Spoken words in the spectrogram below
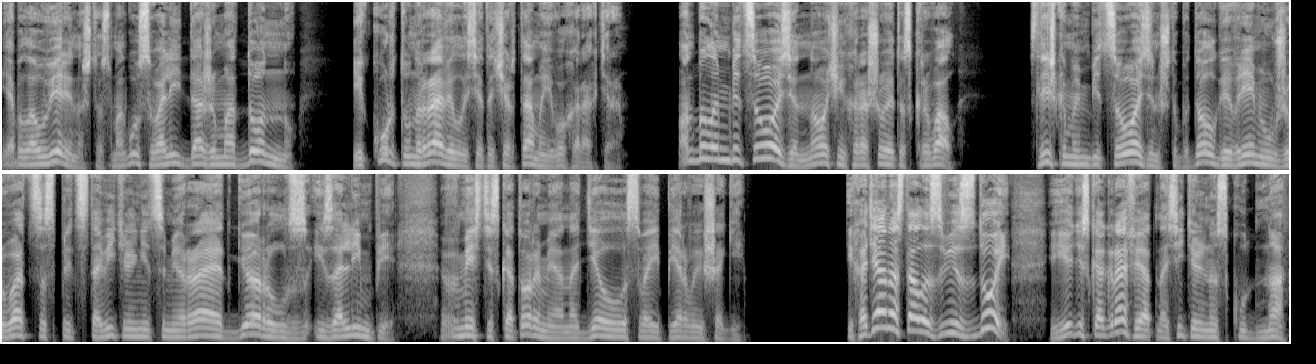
Я была уверена, что смогу свалить даже Мадонну, и Курту нравилась эта черта моего характера. Он был амбициозен, но очень хорошо это скрывал. Слишком амбициозен, чтобы долгое время уживаться с представительницами Riot Girls из Олимпии, вместе с которыми она делала свои первые шаги. И хотя она стала звездой, ее дискография относительно скудна.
